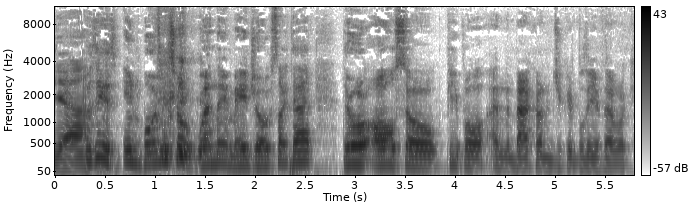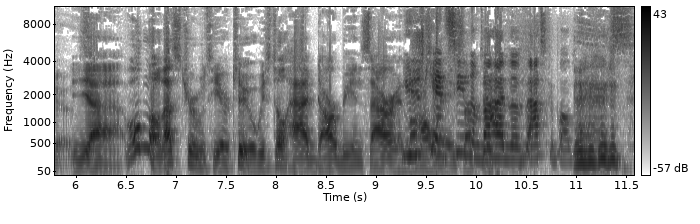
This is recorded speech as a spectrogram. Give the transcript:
Yeah. The thing is, in Boy Meets World, when they made jokes like that, there were also people in the background that you could believe that were kids. Yeah. Well, no, that's true Was here too. We still had Darby and Sarah in You the just hallway can't see them too. behind the basketball players.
